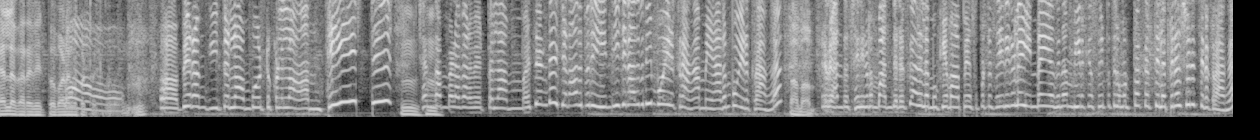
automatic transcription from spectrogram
நல்ல வரவேற்பு வழங்கப்பட்டிருக்கிறது பிறங்கு இதெல்லாம் போட்டுக்கொள்ளலாம். தீர்த்து செங்கம்பள வரவேற்பெல்லாம். ஜனாதிபதி இந்திய ஜனாதிபதியும் போயிருக்கிறாங்க. அம்மையாரும் போயிருக்கிறாங்க. எனவே அந்த செய்திகளும் வந்திருக்கு. அதுல முக்கியமாக பேசப்பட்ட செய்திகளை இன்றைய தினம் வீரக சிரிப்பத்திற்கு முன்பக்கத்தில் பிரசுரித்திருக்கிறாங்க.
